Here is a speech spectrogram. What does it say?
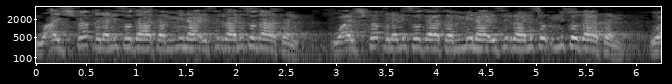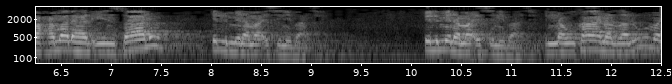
وأشفقن نسداتا منها إسرا نسداتا وأشفقن نسداتا منها إسرا نسداتا وحملها الإنسان إلمنا ما إسنبات إلمنا ما إسنبات إنه كان ظلوما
